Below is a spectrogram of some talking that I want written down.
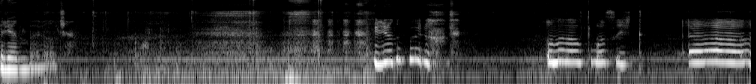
Biliyordum böyle olacak. Biliyordum böyle olacak. Olan altıma sıçtı. Aa.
